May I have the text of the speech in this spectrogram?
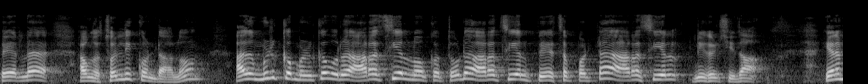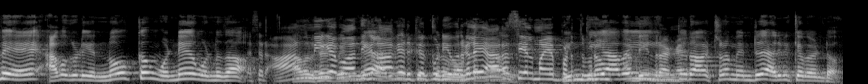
பேரில் அவங்க சொல்லி கொண்டாலும் அது முழுக்க முழுக்க ஒரு அரசியல் நோக்கத்தோடு அரசியல் பேசப்பட்ட அரசியல் நிகழ்ச்சி தான். எனவே அவர்களுடைய நோக்கம் ஒன்று தான் சார், ஆன்மீகவாதிகளாக இருக்கக்கூடியவர்களை அரசியல் இந்தியாவை. இந்து ராஷ்டிரம் என்று அறிவிக்க வேண்டும்.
